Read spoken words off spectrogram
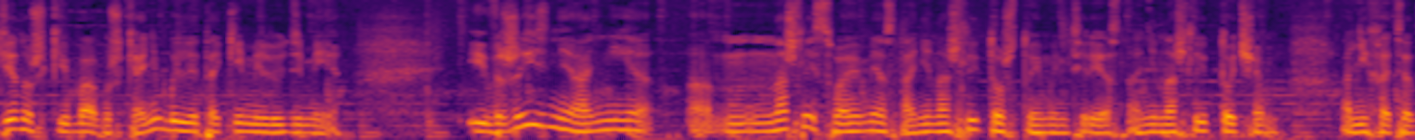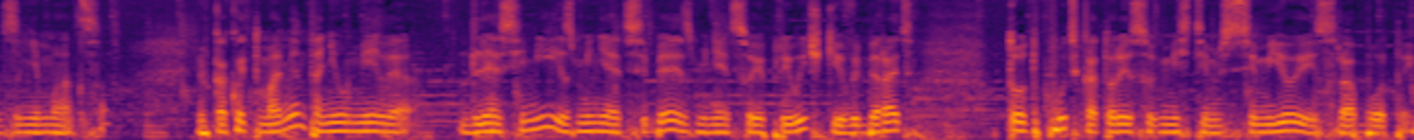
дедушки и бабушки, они были такими людьми. И в жизни они э, нашли свое место, они нашли то, что им интересно, они нашли то, чем они хотят заниматься. И в какой-то момент они умели для семьи изменять себя, изменять свои привычки и выбирать тот путь, который совместим с семьей и с работой.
